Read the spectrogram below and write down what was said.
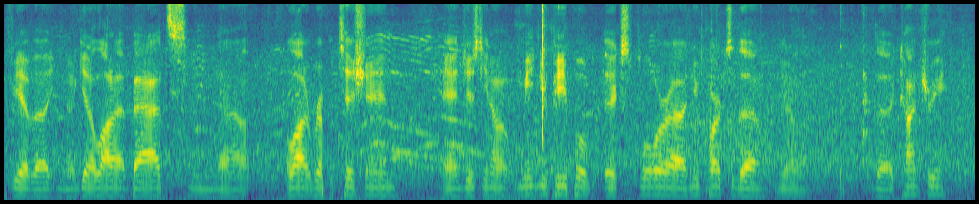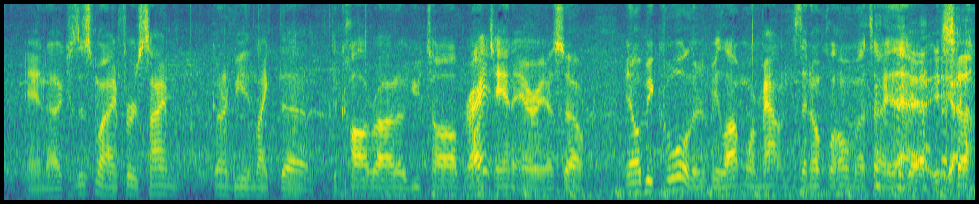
if you have a, you know, get a lot of at bats and uh, a lot of repetition, and just you know, meet new people, explore uh, new parts of the, you know, the country, and because uh, this is my first time going to be in like the the Colorado, Utah, right. Montana area, so you know, it'll be cool. There'll be a lot more mountains than Oklahoma, I'll tell you that. yeah, yeah.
